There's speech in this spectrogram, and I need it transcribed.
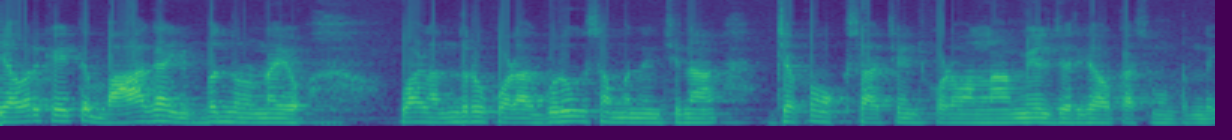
ఎవరికైతే బాగా ఇబ్బందులు ఉన్నాయో వాళ్ళందరూ కూడా గురువుకు సంబంధించిన జపం ఒకసారి చేయించుకోవడం వలన మేలు జరిగే అవకాశం ఉంటుంది.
